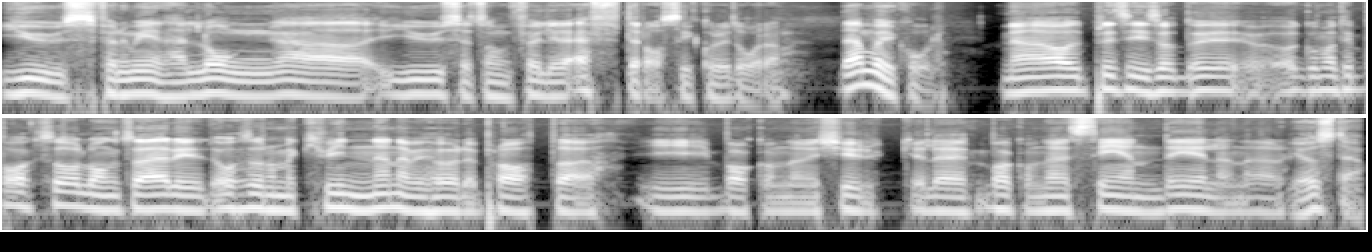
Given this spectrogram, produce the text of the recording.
ljusfenomenet, det här långa ljuset som följer efter oss i korridoren. Den var ju cool. Nej, precis. Och det, och går man tillbaka så långt så är det ju också de här kvinnorna vi hörde prata i, bakom den här kyrk, eller bakom den här scendelen där. Just det.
